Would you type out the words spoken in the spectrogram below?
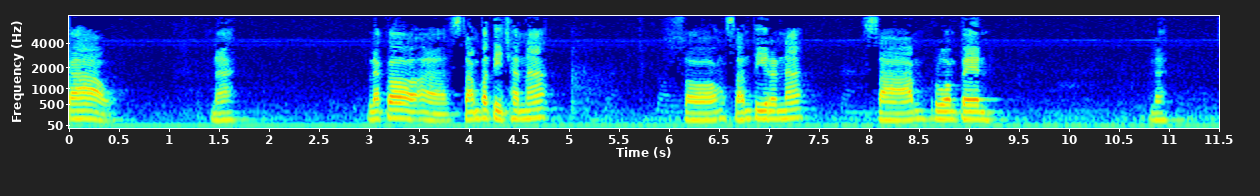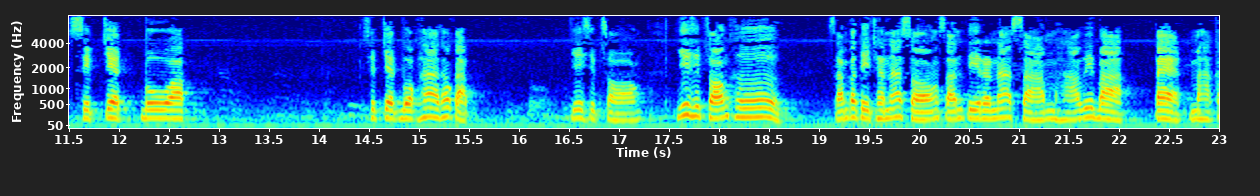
เก้านะ แล้วก็สัมปติชนะสองสันติรณะสามรวมเป็นนะสิบเจ็ดบวกสิบเจ็ดบวกห้าเท่ากับยี่สิบสองยี่สิบสองคือ สัมปติชนะสองสันติรณะสามหาวิบากแปดมหค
